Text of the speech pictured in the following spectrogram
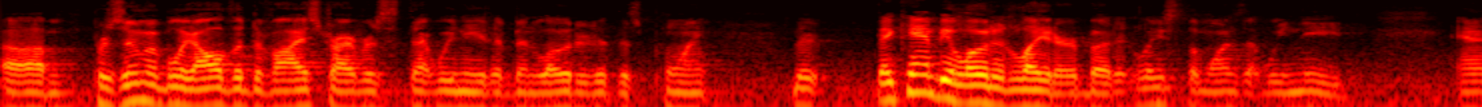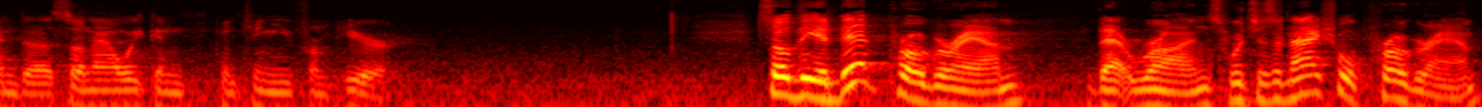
Um, presumably, all the device drivers that we need have been loaded at this point. They're, they can be loaded later, but at least the ones that we need. And uh, so now we can continue from here. So the init program that runs, which is an actual program,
